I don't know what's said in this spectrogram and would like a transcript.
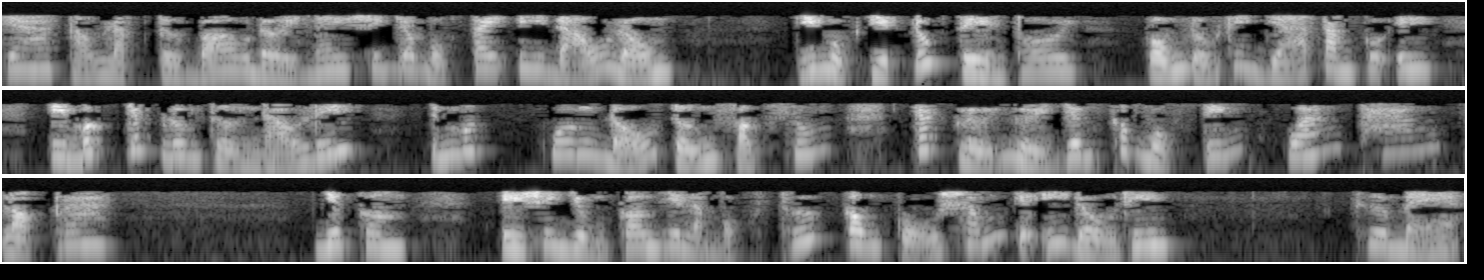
cha tạo lập từ bao đời nay sẽ do một tay Y đảo lộn. Chỉ một việc rút tiền thôi, cũng đủ thấy giả tâm của y, y bất chấp luân thường đạo lý, đến mức quân đổ tượng Phật xuống, cắt lưỡi người dân không một tiếng quán tháng lọt ra. Với con, y sẽ dùng con như là một thước công cụ sống cho ý đồ riêng. Thưa mẹ,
